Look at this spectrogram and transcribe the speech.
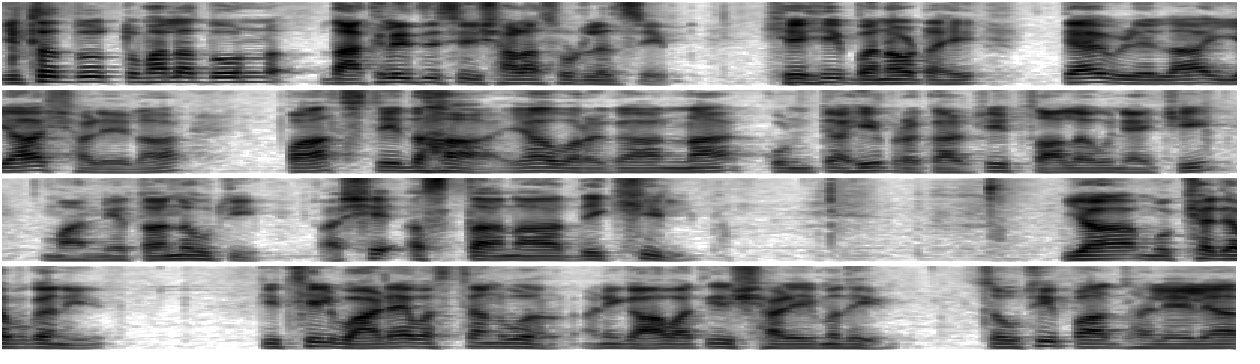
इथं दो तुम्हाला दोन दाखले दिसतील शाळा सोडल्याचे. हे ही बनावट आहे. त्यावेळेला या शाळेला पाच ते दहा या वर्गांना कोणत्याही प्रकारची चालवण्याची मान्यता नव्हती. असे असताना देखील या मुख्याध्यापकाने तेथील वाड्या वस्त्यांवर आणि गावातील शाळेमध्ये चौथी पास झालेल्या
